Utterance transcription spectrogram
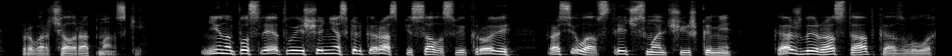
— проворчал Ратманский. Нина после этого еще несколько раз писала свекрови, просила о встрече с мальчишками. Каждый раз та отказывала.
